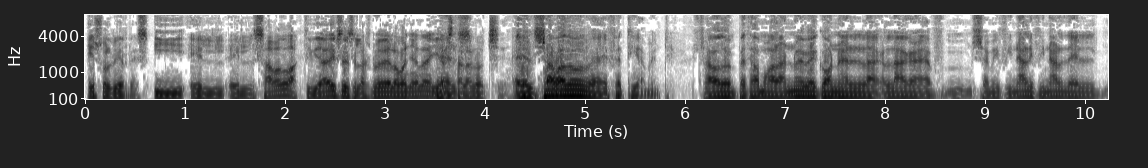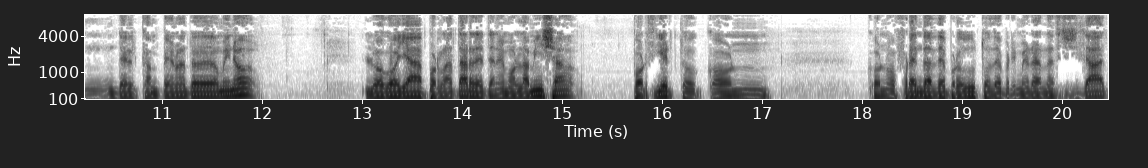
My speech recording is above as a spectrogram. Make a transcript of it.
Eso el viernes. Y el, el sábado, actividades desde las 9 de la mañana y hasta la noche. El sábado, efectivamente. El sábado empezamos a las 9 con el, la, semifinal y final del, del campeonato de dominó. Luego ya por la tarde tenemos la misa. Por cierto, con, con ofrendas de productos de primera necesidad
